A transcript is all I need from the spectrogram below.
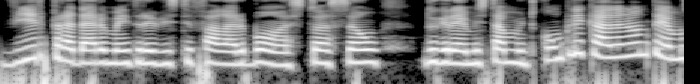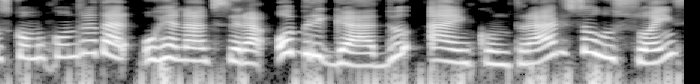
vir para dar uma entrevista e falar: bom, a situação do Grêmio está muito complicada, não temos como contratar. O Renato será obrigado a encontrar soluções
